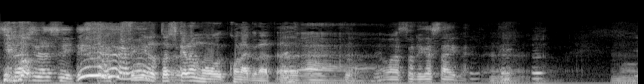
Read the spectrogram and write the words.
しらしらしい。次の年からもう来なくなったね。ああ、まあそれが最後やったね。もう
